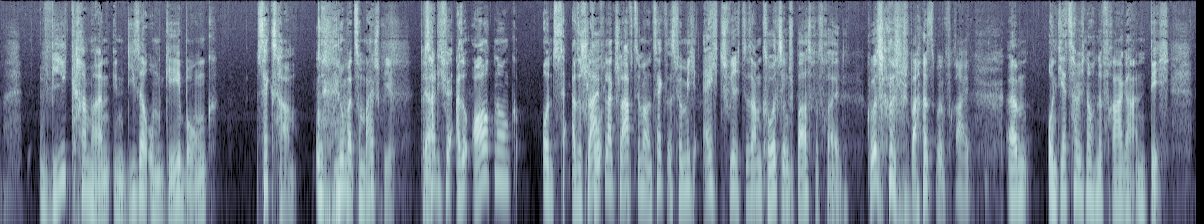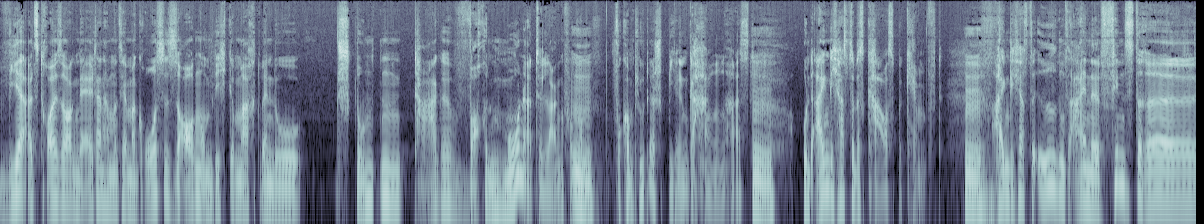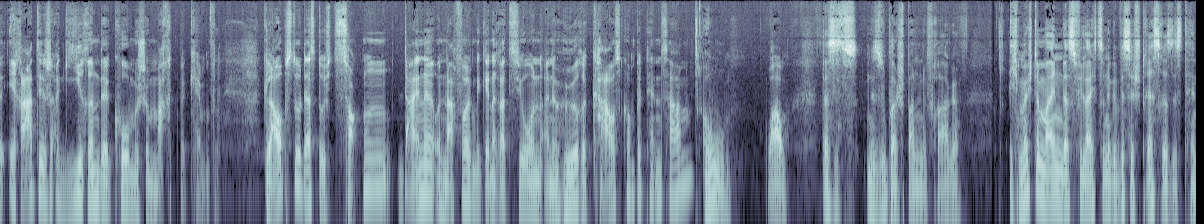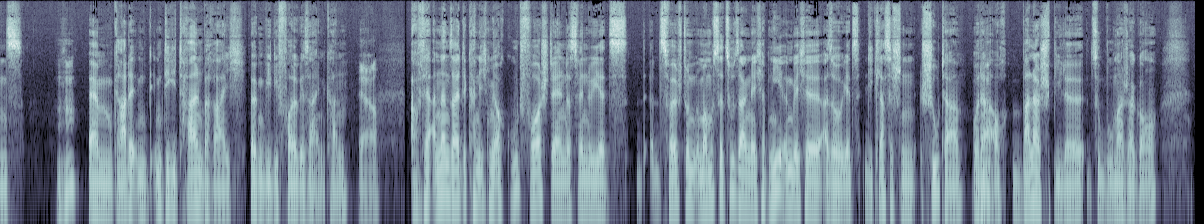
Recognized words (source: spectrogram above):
wie kann man in dieser Umgebung Sex haben? Nur mal zum Beispiel. Das Ja. halte ich für, also Ordnung und, also Schleiflack, Schlafzimmer und Sex ist für mich echt schwierig zusammen Kurz und spaßbefreit. kurz und Spaß befreit. Ähm, und jetzt habe ich noch eine Frage an dich. Wir als treusorgende Eltern haben uns ja immer große Sorgen um dich gemacht, wenn du Stunden, Tage, Wochen, Monate lang vor, Com- vor Computerspielen gehangen hast. Und eigentlich hast du das Chaos bekämpft. Eigentlich hast du irgendeine finstere, erratisch agierende, komische Macht bekämpft. Glaubst du, dass durch Zocken deine und nachfolgende Generation eine höhere Chaoskompetenz haben? Oh, wow. Das ist eine super spannende Frage. Ich möchte meinen, dass vielleicht so eine gewisse Stressresistenz ähm, gerade im, im digitalen Bereich irgendwie die Folge sein kann. Ja. Auf der anderen Seite kann ich mir auch gut vorstellen, dass wenn du jetzt zwölf Stunden, und man muss dazu sagen, ne, ich habe nie irgendwelche, also jetzt die klassischen Shooter oder auch Ballerspiele zu Boomer Jargon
